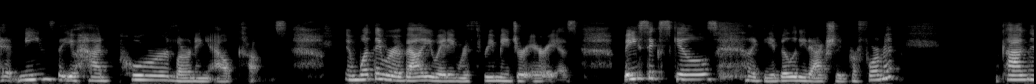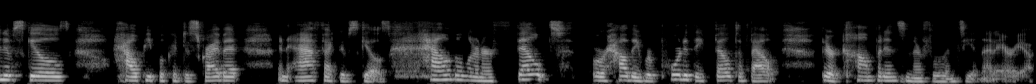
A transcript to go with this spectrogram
it means that you had poor learning outcomes. And what they were evaluating were three major areas basic skills, like the ability to actually perform it, cognitive skills, how people could describe it, and affective skills, how the learner felt or how they reported they felt about their competence and their fluency in that area.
